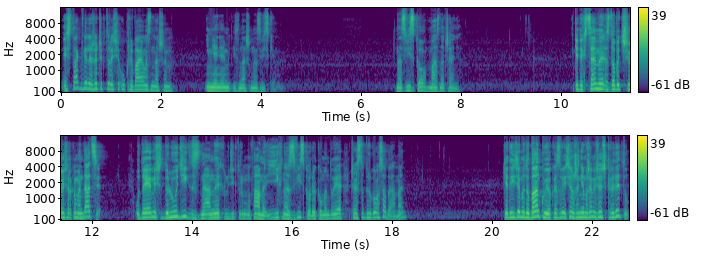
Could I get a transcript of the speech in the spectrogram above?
Jest tak wiele rzeczy, które się ukrywają z naszym imieniem i z naszym nazwiskiem. Nazwisko ma znaczenie. Kiedy chcemy zdobyć czyjąś rekomendację, udajemy się do ludzi znanych, ludzi, którym ufamy i ich nazwisko rekomenduje często drugą osobę. Amen? Kiedy idziemy do banku i okazuje się, że nie możemy wziąć kredytu,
